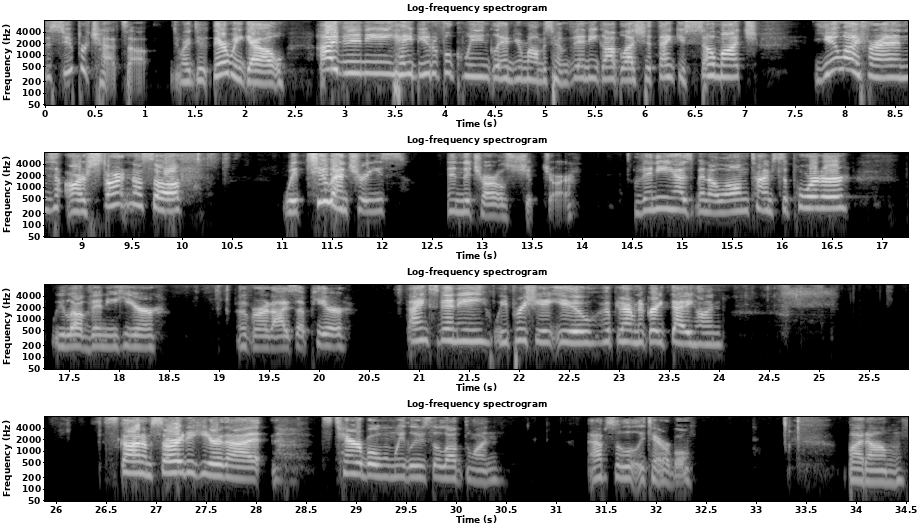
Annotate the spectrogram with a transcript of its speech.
the super chats up? Do I do? There we go. Hi, Vinny. Hey, beautiful queen. Glad your mom is home. Vinny, God bless you. Thank you so much. You, my friends, are starting us off with two entries in the Charles Chip Jar. Vinny has been a longtime supporter. We love Vinny here over at Eyes Up Here. Thanks, Vinny. We appreciate you. Hope you're having a great day, hon. Scott, I'm sorry to hear that. It's terrible when we lose the loved one. Absolutely terrible. But um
